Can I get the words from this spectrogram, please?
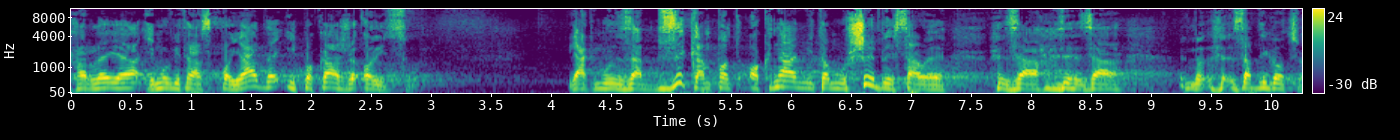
Harleya i mówi teraz pojadę i pokażę ojcu. Jak mu zabzykam pod oknami, to mu szyby całe za, za, no, zadygoczą.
